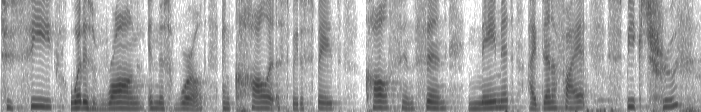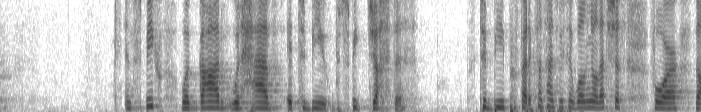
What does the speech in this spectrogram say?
to see what is wrong in this world and call it a spade of spades. Call sin sin, name it, identify it, speak truth, and speak what God would have it to be, speak justice to be prophetic. Sometimes we say, well, you know, that's just for the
